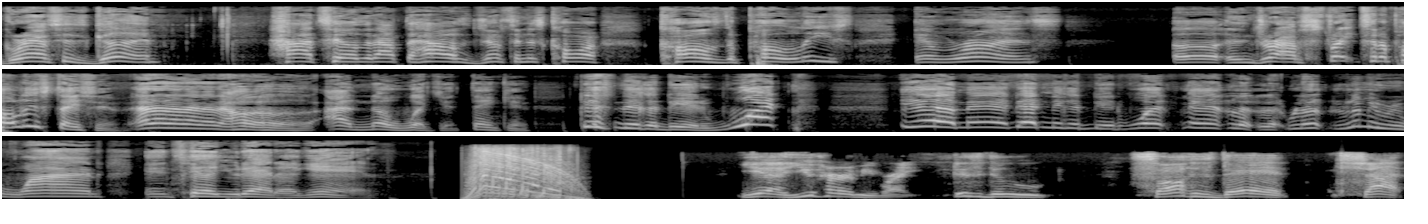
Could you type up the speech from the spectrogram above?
grabs his gun, hightails it out the house, jumps in his car, calls the police, and runs uh, and drives straight to the police station. No, no, no, no, no. Hold hold. I know what you're thinking. This nigga did what? Yeah, man, that nigga did what? Man, look, look, look, let me rewind and tell you that again. Yeah, you heard me right. This dude saw his dad shot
